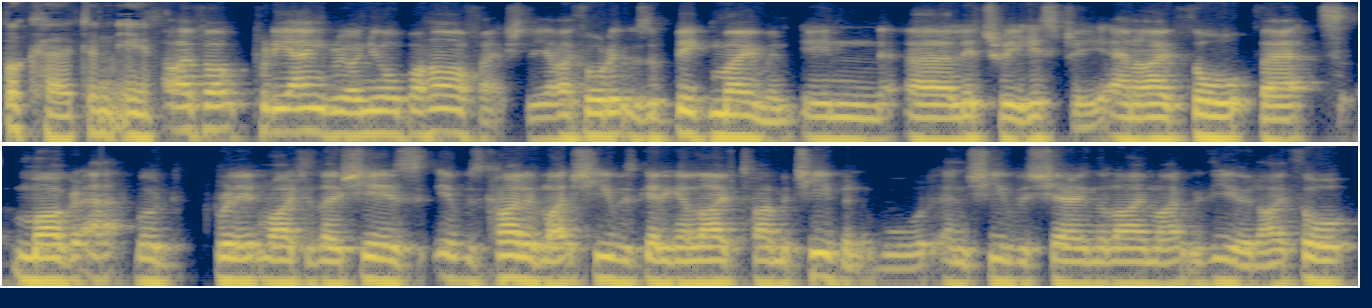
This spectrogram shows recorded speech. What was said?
booker, didn't you? I felt pretty angry on your behalf, actually. I thought it was a big moment in uh, literary history. And I thought that Margaret Atwood, brilliant writer though she is, it was kind of like she was getting a Lifetime Achievement Award and she was sharing the limelight with you. And I thought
